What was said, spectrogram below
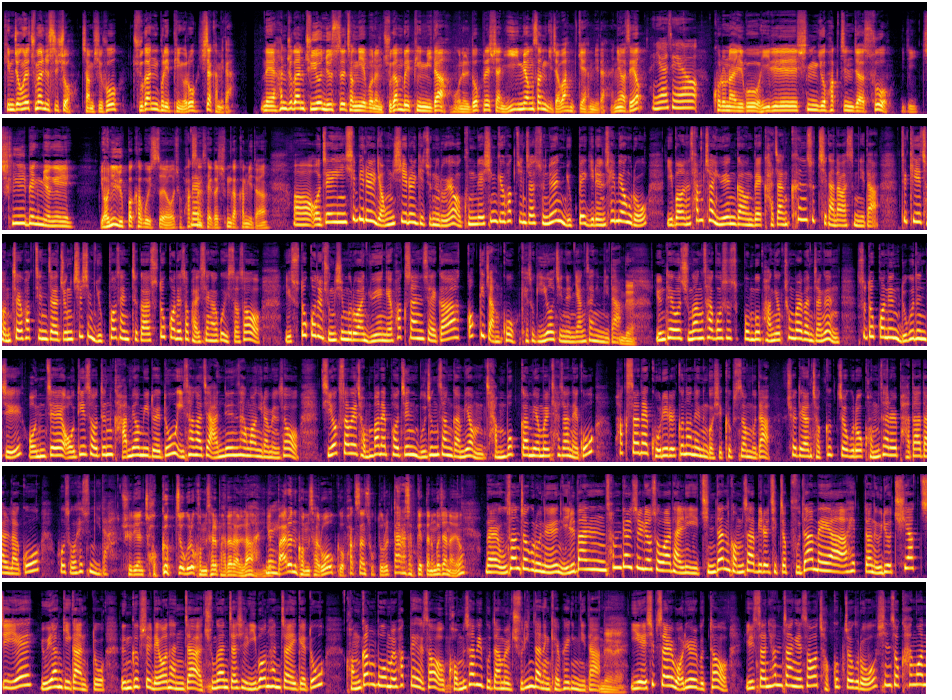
김정은의 주말 뉴스쇼 잠시 후 주간 브리핑으로 시작합니다. 네, 한 주간 주요 뉴스 정리해보는 주간 브리핑입니다. 오늘도 프레시안 이명선 기자와 함께합니다. 안녕하세요. 안녕하세요. 코로나19 1일 신규 확진자 수 이제 700명의 연일 육박하고 있어요. 확산세가 네. 심각합니다. 어, 어제인 11일 0시를 기준으로요. 국내 신규 확진자 수는 673명으로 이번 3차 유행 가운데 가장 큰 수치가 나왔습니다. 특히 전체 확진자 중 76%가 수도권에서 발생하고 있어서 이 수도권을 중심으로 한 유행의 확산세가 꺾이지 않고 계속 이어지는 양상입니다. 네. 윤태호 중앙사고수습본부 방역총괄반장은 수도권은 누구든지 언제 어디서든 감염이 돼도 이상하지 않는 상황이라면서 지역사회 전반에 퍼진 무증상 감염, 잠복 감염을 찾아내고 확산의 고리를 끊어내는 것이 급선무다. 최대한 적극적으로 검사를 받아달라고 호소했습니다. 최대한 적극적으로 검사를 받아달라. 이게 네. 빠른 검사로 그 확산 속도를 따라잡겠다는 거잖아요. 네, 우선적으로는 일반 선별진료소와 달리 진단 검사비를 직접 부담해야 했던 의료 취약지의 요양기간 또 응급실 내원 환자, 중환자실 입원 환자에게도 건강보험을 확대해서 검사비 부담을 줄인다는 계획입니다. 네네. 이에 14일 월요일부터 일선 현장에서 적극적으로 신속 항원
